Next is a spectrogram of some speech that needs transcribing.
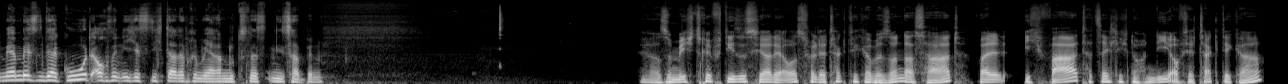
mehr Messen wäre gut, auch wenn ich jetzt nicht da der primäre Nutznießer bin. Ja, also mich trifft dieses Jahr der Ausfall der Taktika besonders hart, weil ich war tatsächlich noch nie auf der Taktika,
